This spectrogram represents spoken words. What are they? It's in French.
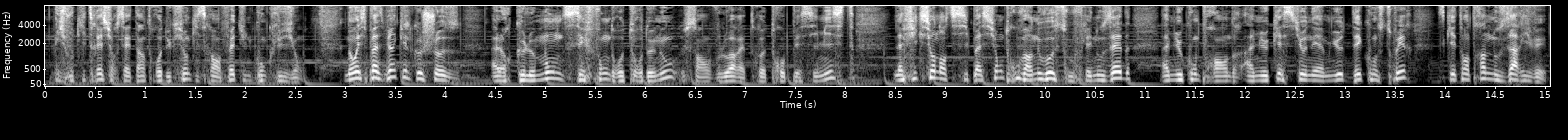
et je vous quitterai sur cette introduction qui sera en fait une conclusion. Non, il se passe bien quelque chose. Alors que le monde s'effondre autour de nous, sans vouloir être trop pessimiste, la fiction d'anticipation trouve un nouveau souffle et nous aide à mieux comprendre, à mieux questionner, à mieux déconstruire ce qui est en train de nous arriver.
